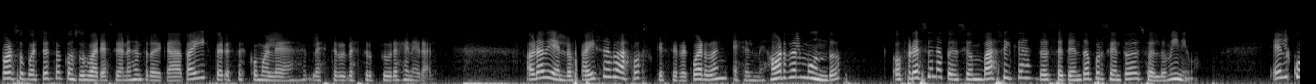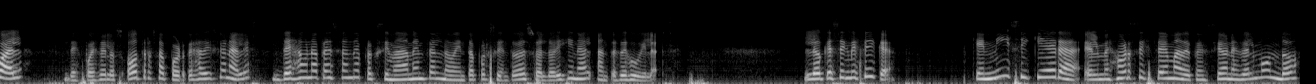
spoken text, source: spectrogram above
Por supuesto esto con sus variaciones dentro de cada país, pero esa es como la, la estructura general. Ahora bien, los Países Bajos, que si recuerdan es el mejor del mundo, ofrece una pensión básica del 70% del sueldo mínimo, el cual después de los otros aportes adicionales, deja una pensión de aproximadamente el 90% del sueldo original antes de jubilarse. Lo que significa que ni siquiera el mejor sistema de pensiones del mundo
